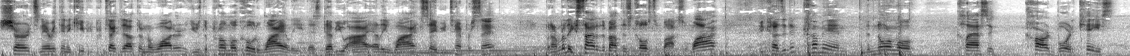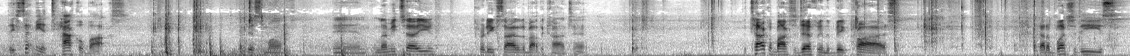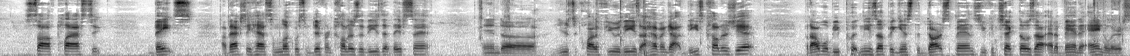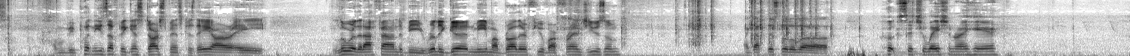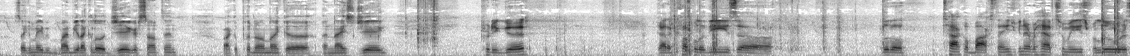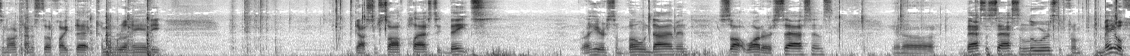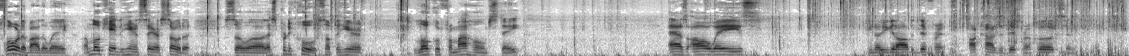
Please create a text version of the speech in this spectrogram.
shirts and everything to keep you protected out there in the water. Use the promo code Wiley. That's W-I-L-E-Y. Save you 10%. But I'm really excited about this coastal box. Why? Because it didn't come in the normal classic cardboard case. They sent me a tackle box this month. And let me tell you, pretty excited about the content. The tackle box is definitely the big prize. Got a bunch of these soft plastic baits. I've actually had some luck with some different colors of these that they've sent and uh, used quite a few of these. I haven't got these colors yet, but I will be putting these up against the dart spins. You can check those out at a band of anglers. I'm gonna be putting these up against dart spins because they are a lure that I found to be really good. Me, my brother, a few of our friends use them. I got this little uh, hook situation right here. It's like it maybe might be like a little jig or something. Or I could put it on like a, a nice jig. Pretty good. Got a couple of these uh, little tackle box things. You can never have too many of these for lures and all kind of stuff like that. Come in real handy. Got some soft plastic baits. Right here, some bone diamond, saltwater assassins, and uh, bass assassin lures from Mayo, Florida, by the way. I'm located here in Sarasota. So uh, that's pretty cool. Something here local from my home state. As always, you know, you get all the different, all kinds of different hooks and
